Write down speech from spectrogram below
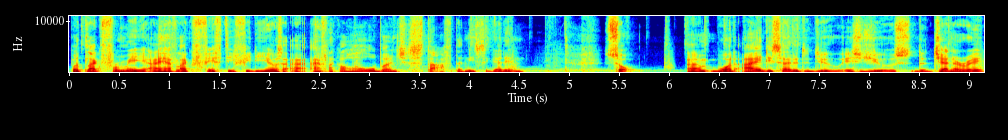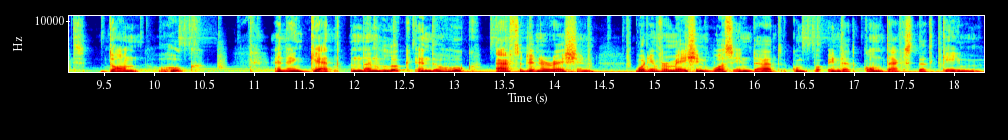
But like for me, I have like 50 videos. I have like a whole bunch of stuff that needs to get in. So um, what I decided to do is use the generate done hook and then get and then look in the hook after generation what information was in that in that context that came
